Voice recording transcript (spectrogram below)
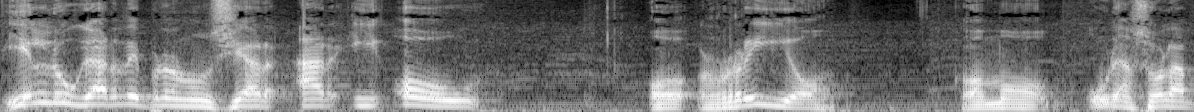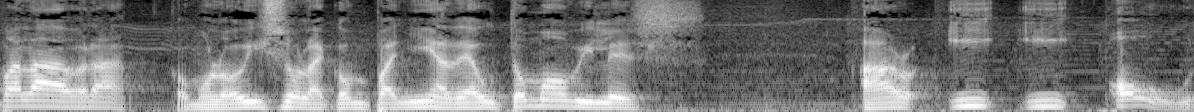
y en lugar de pronunciar R-E-O o Río como una sola palabra, como lo hizo la compañía de automóviles R-E-E-O,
